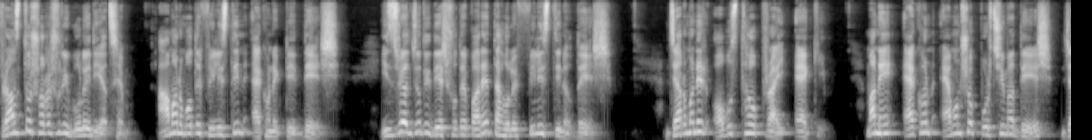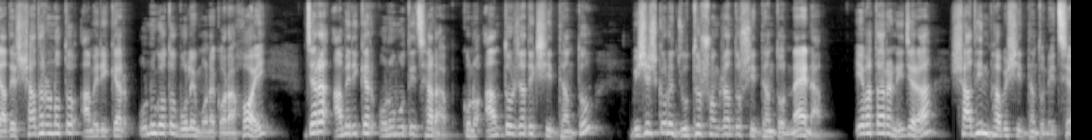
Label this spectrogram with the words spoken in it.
ফ্রান্স তো সরাসরি বলে দিয়েছে, আমার মতে ফিলিস্তিন এখন একটি দেশ। ইসরায়েল যদি দেশ হতে পারে, তাহলে ফিলিস্তিনও দেশ। জার্মানির অবস্থাও প্রায় একই। মানে এখন এমন সব পশ্চিমা দেশ, যাদের সাধারণত আমেরিকার অনুগত বলে মনে করা হয়, যারা আমেরিকার অনুমতি ছাড়া কোনো আন্তর্জাতিক সিদ্ধান্ত, বিশেষ করে যুদ্ধ সংক্রান্ত সিদ্ধান্ত নেয় না। এবার তারা নিজেরা স্বাধীনভাবে সিদ্ধান্ত নিচ্ছে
